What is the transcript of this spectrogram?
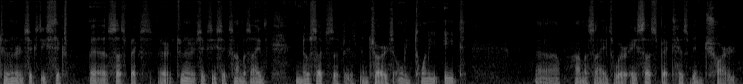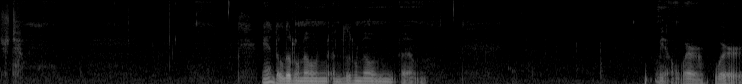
266 uh, suspects, or 266 homicides. No suspect has been charged. Only 28 uh, homicides where a suspect has been charged. And a little known, a little known um, you know, where where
